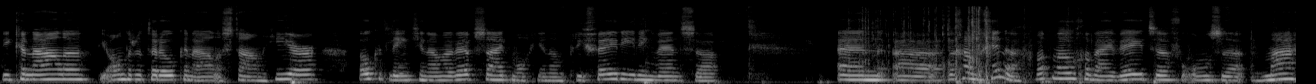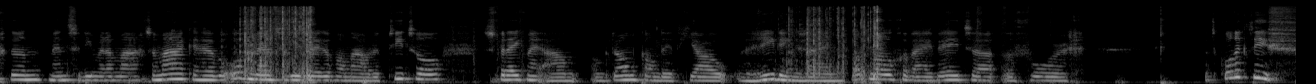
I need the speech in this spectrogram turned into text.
Die kanalen, die andere tarotkanalen staan hier. Ook het linkje naar mijn website, mocht je een privé reading wensen. En uh, we gaan beginnen. Wat mogen wij weten voor onze maagden, mensen die met een maag te maken hebben, of mensen die zeggen van nou de titel spreekt mij aan. Ook dan kan dit jouw reading zijn. Wat mogen wij weten voor het collectief?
